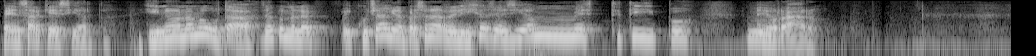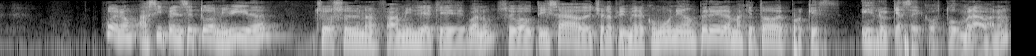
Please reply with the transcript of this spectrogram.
pensar que es cierto? Y no, no me gustaba. Ya cuando le escuchaba que la persona era religiosa decía, mm, este tipo, medio raro. Bueno, así pensé toda mi vida. Yo soy de una familia que, bueno, soy bautizado, de hecho la primera comunión, pero era más que todo porque es, lo que se acostumbraba, ¿no?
